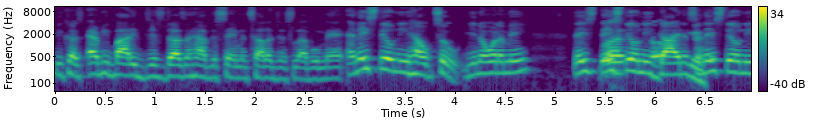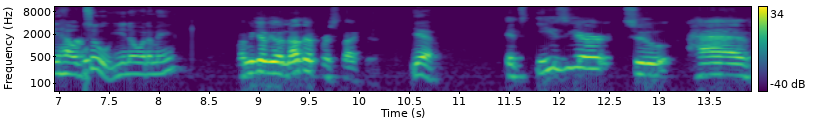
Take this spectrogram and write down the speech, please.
because everybody just doesn't have the same intelligence level, man. And they still need help too. You know what I mean? They, they but, still need uh, guidance yeah. and they still need help too. You know what I mean? Let me give you another perspective. Yeah. It's easier to have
